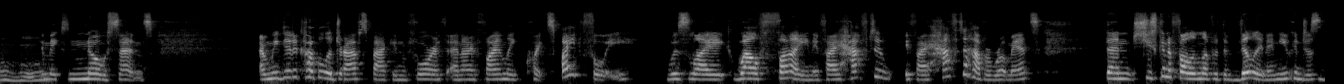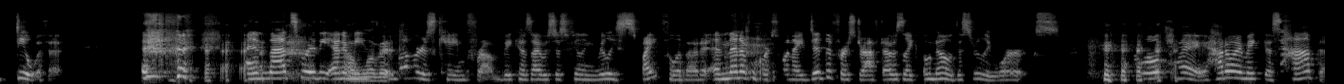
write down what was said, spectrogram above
Mm-hmm. It makes no sense. And we did a couple of drafts back and forth, and I finally, quite spitefully, was like, well, fine, if I have to, if I have to have a romance, then she's gonna fall in love with the villain and you can just deal with it and that's where the enemies and lovers came from because I was just feeling really spiteful about it. And then, of course, when I did the first draft, I was like, oh no, this really works. Okay, how do I make this happen?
